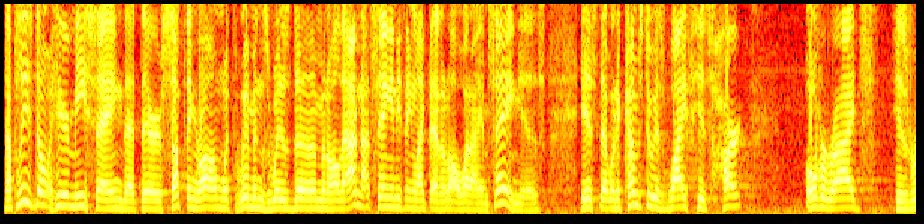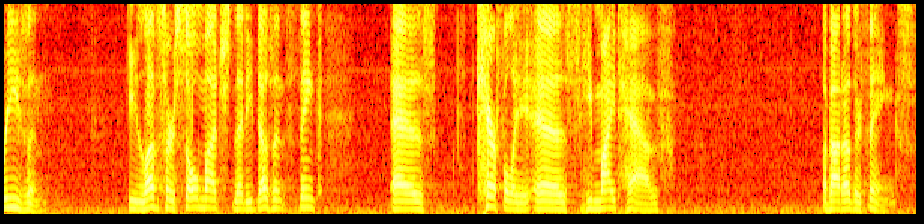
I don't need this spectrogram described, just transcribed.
Now, please don't hear me saying that there's something wrong with women's wisdom and all that. I'm not saying anything like that at all. What I am saying is, is that when it comes to his wife, his heart overrides his reason. He loves her so much that he doesn't think as carefully as he might have about other things.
